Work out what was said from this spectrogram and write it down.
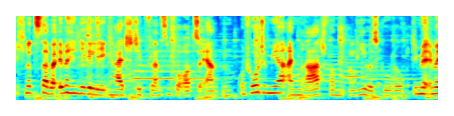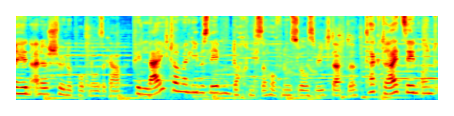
Ich nutzte aber immerhin die Gelegenheit, die Pflanzen vor Ort zu ernten und holte mir einen Rat vom Liebesguru, die mir immerhin eine schöne Prognose gab. Vielleicht war mein Liebesleben doch nicht so hoffnungslos, wie ich dachte. Tag 13 und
